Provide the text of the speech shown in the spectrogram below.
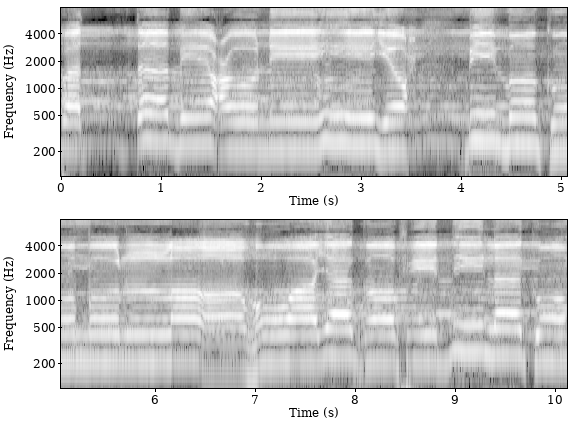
فاتبعوني يحببكم الله ويغفر لكم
